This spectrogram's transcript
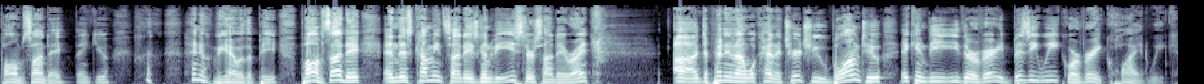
Palm Sunday. Thank you. I knew it began with a P. Palm Sunday, and this coming Sunday is going to be Easter Sunday, right? Uh, depending on what kind of church you belong to, it can be either a very busy week or a very quiet week.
